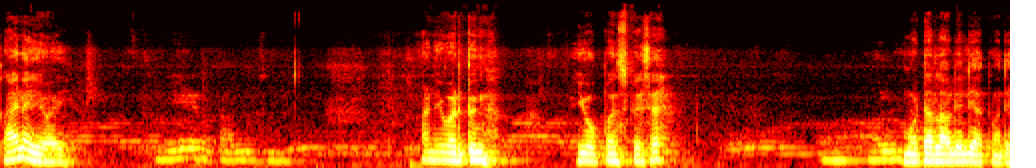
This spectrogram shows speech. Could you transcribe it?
काय नाही आहे भाई. आणि वरतून ही ओपन स्पेस आहे. मोटर लावलेली आहे आतमध्ये.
